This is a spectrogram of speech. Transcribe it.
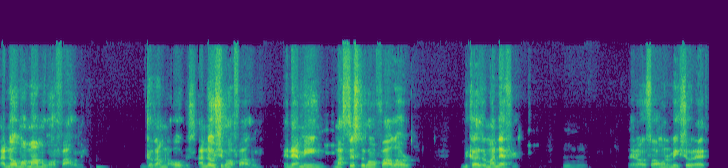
I know my mama gonna follow me because I'm the oldest. I know she's gonna follow me, and that means my sister gonna follow her because of my nephew. Mm-hmm. You know, so I want to make sure that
